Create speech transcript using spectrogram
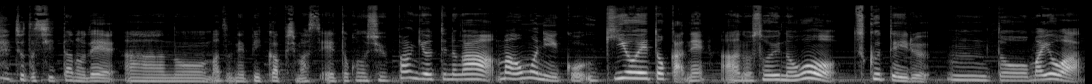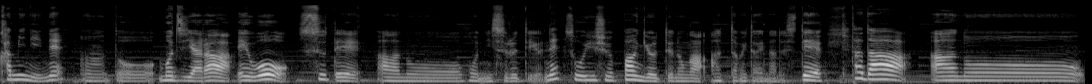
ちょっと知ったのであのまずねピックアップします。えっ、とこの出版業っていうのがまあ主にこう浮世絵とかねあのそういうのを作っているうんと、まあ、要は紙にねうんと文字やら絵をすてあの本にするっていうねそういう出版業っていうのがあったみたいなんです。でただあの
